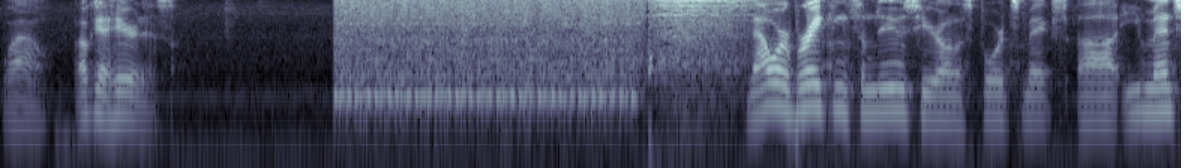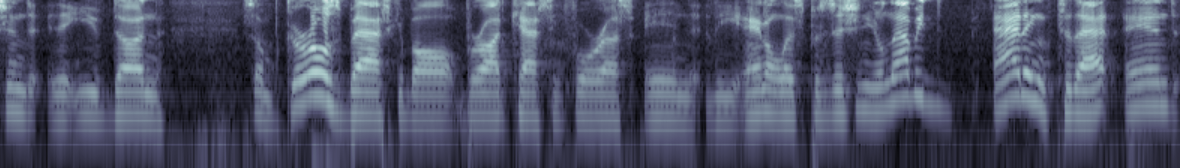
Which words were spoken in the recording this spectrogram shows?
wow. Okay, here it is. Now we're breaking some news here on the Sports Mix. Uh, you mentioned that you've done some girls basketball broadcasting for us in the analyst position. You'll now be adding to that and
